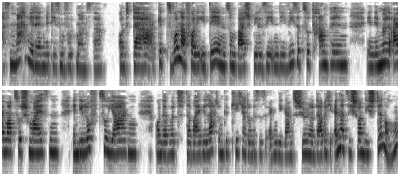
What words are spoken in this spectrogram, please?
was machen wir denn mit diesem Wutmonster? Und da gibt's wundervolle Ideen, zum Beispiel sie in die Wiese zu trampeln, in den Mülleimer zu schmeißen, in die Luft zu jagen. Und da wird dabei gelacht und gekichert und das ist irgendwie ganz schön. Und dadurch ändert sich schon die Stimmung.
